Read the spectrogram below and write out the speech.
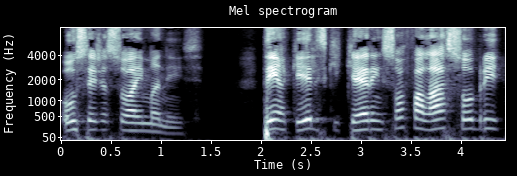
ou seja sua imanência. Tem aqueles que querem só falar sobre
